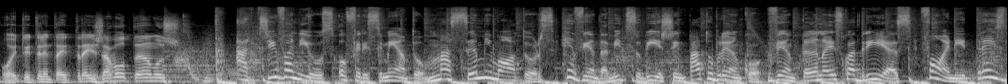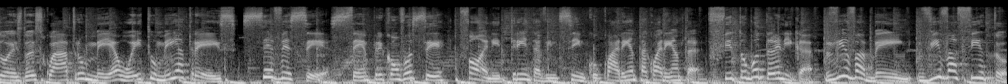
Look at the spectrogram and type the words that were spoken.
8 e 33 já voltamos. Ativa News. Oferecimento Massami Motors. Revenda Mitsubishi em Pato Branco. Ventana Esquadrias. Fone 3224 6863. CVC. Sempre com você. Fone 3025 4040. Fito Botânica. Viva Bem. Viva Fito.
